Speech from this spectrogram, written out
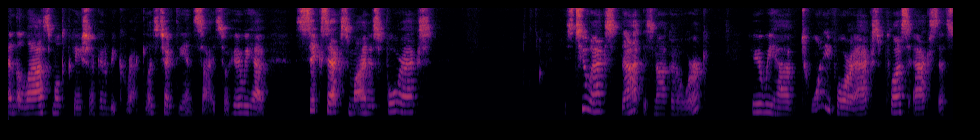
and the last multiplication are going to be correct. Let's check the inside. So here we have 6x minus 4x is 2x. That is not going to work. Here we have 24x plus x. That's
